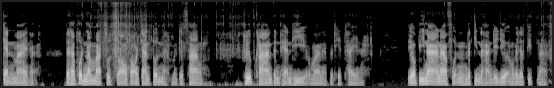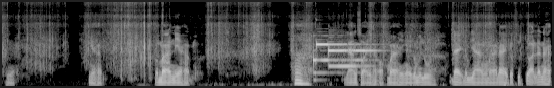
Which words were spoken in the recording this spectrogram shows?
แก่นไม้นะฮะแต่ถ้าพ่นน้ำหมักสูตรสองของอาจารย์ต้นนะมันจะสร้าง คลืบคลานเป็นแผนที่ออกมาในประเทศไทยนะเดี๋ยวปีหน้าหน้าฝนถ้ากินอาหารเยอะๆมันก็จะติดนะเนี่ยเนี่ยครับ ประมาณเนี้ยครับยางสอยนะออกมายังไงก็ไม่รู้ ได้น้ำยางมาได้ก็สุดยอดแล้วนะฮะ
